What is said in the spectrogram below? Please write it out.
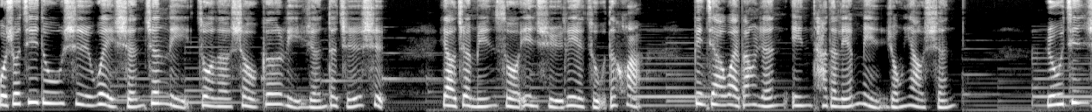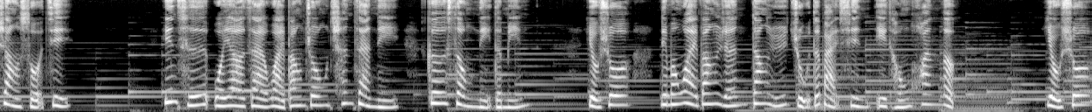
我说，基督是为神真理做了受割礼人的执事，要证明所应许列祖的话，并叫外邦人因他的怜悯荣耀神。如经上所记，因此我要在外邦中称赞你，歌颂你的名。又说，你们外邦人当与主的百姓一同欢乐。又说：“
